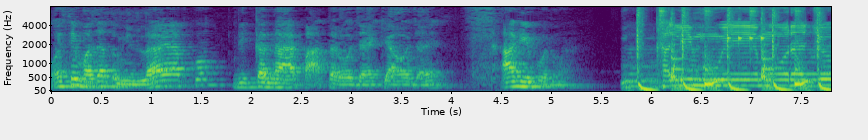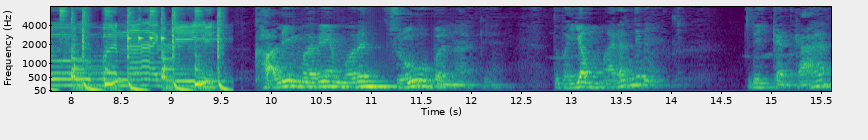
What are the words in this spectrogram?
वैसे मज़ा तो मिल रहा है आपको दिक्कत ना है पातर हो जाए क्या हो जाए। आगे बोलो। खाली मुए मोरा जो बना के खाली मरे मरन जो बना के। तो भैया मरन दे दिक्कत क्या है?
